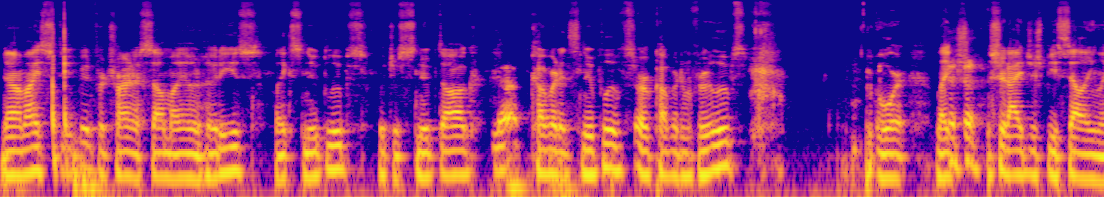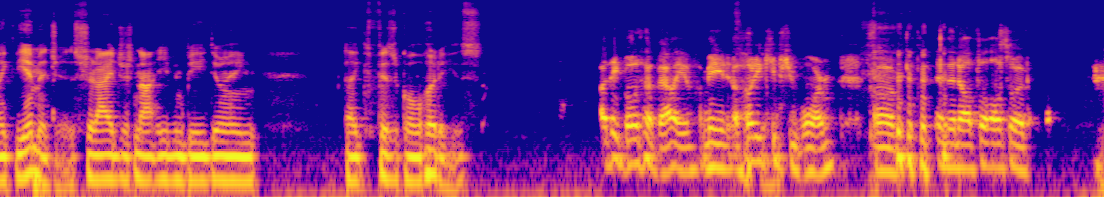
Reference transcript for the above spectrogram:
Now, am I stupid for trying to sell my own hoodies like Snoop Loops, which is Snoop Dogg Yeah. covered in Snoop Loops or covered in Fruit Loops? Or like, should I just be selling like the images? Should I just not even be doing like physical hoodies? I think both have value. I mean, a hoodie keeps you warm, um, and then also also if,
